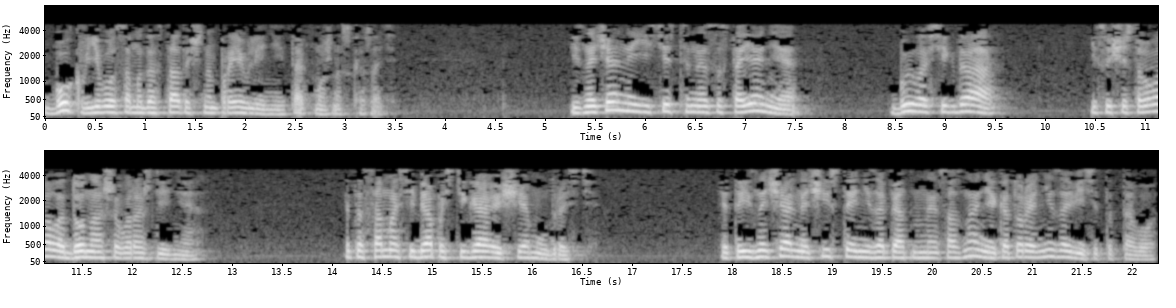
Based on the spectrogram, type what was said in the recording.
Бог в его самодостаточном проявлении, так можно сказать. Изначальное естественное состояние было всегда и существовало до нашего рождения. Это сама себя постигающая мудрость. Это изначально чистое, незапятнанное сознание, которое не зависит от того,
